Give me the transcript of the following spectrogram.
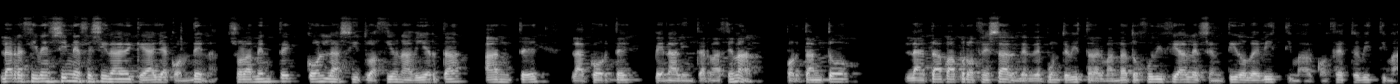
la reciben sin necesidad de que haya condena, solamente con la situación abierta ante la Corte Penal Internacional. Por tanto, la etapa procesal desde el punto de vista del mandato judicial, el sentido de víctima, el concepto de víctima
